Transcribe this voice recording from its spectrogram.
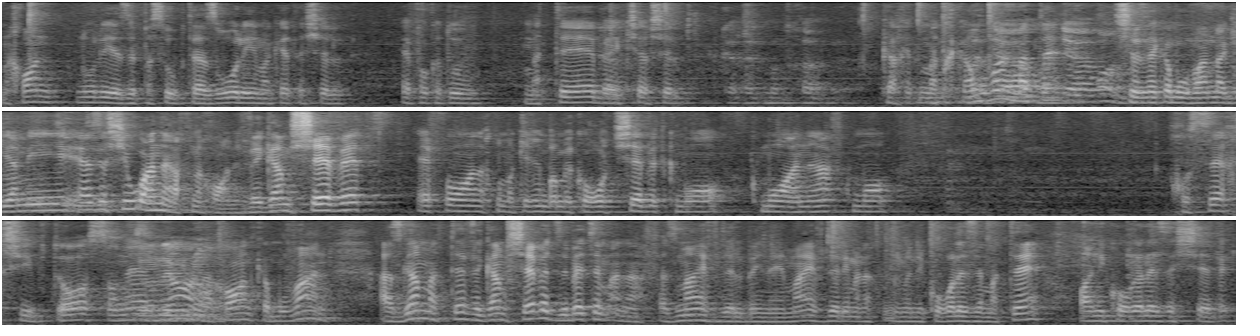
נכון? תנו לי איזה פסוק, תעזרו לי עם הקטע של איפה כתוב מטה בהקשר של... קח את מתך. קח את מתך, כמובן מטה, שזה כמובן מגיע מאיזשהו ענף, נכון. וגם שבט, איפה אנחנו מכירים במקורות שבט כמו, כמו ענף, כמו חוסך שבטו, שונא בנו, נכון? כמובן. אז גם מטה וגם שבט זה בעצם ענף. אז מה ההבדל ביניהם? מה ההבדל אם, אם אני קורא לזה מטה או אני קורא לזה שבט?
